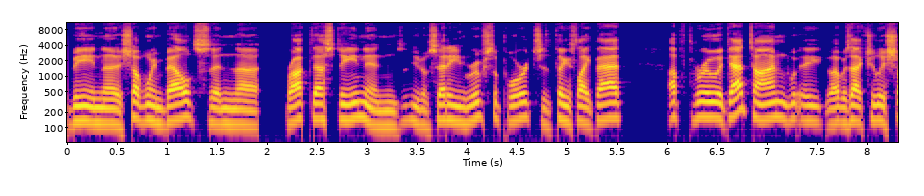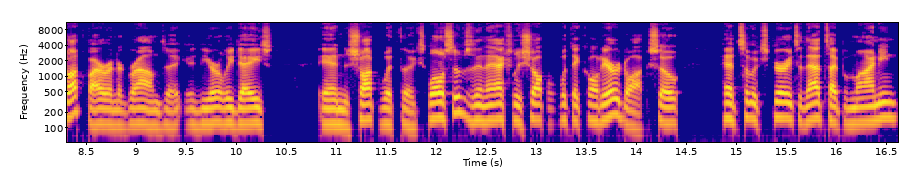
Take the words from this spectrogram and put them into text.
being uh, shoveling belts and uh, rock dusting and you know setting roof supports and things like that, up through at that time, I was actually a shot fire underground uh, in the early days and shot with explosives and actually shot with what they called Airdox. So had some experience in that type of mining,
